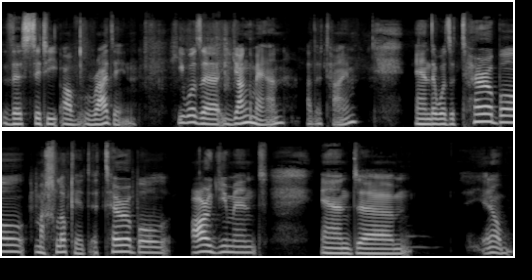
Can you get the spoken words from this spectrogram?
the city of Radin. He was a young man at the time, and there was a terrible machloket, a terrible argument and um, you know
